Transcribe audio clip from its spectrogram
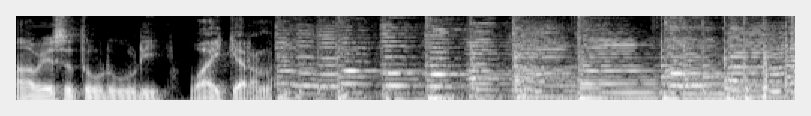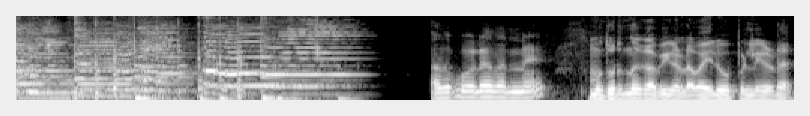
ആവേശത്തോടു കൂടി വായിക്കാറുണ്ട്. അതുപോലെ തന്നെ മുതിർന്ന കവികളുടെ വൈലോപ്പിള്ളിയുടെ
